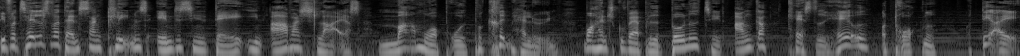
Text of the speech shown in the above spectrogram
Det fortælles, hvordan St. Clemens endte sine dage i en arbejdslejrs marmorbrud på Krimhaløen, hvor han skulle være blevet bundet til et anker, kastet i havet og druknet, og deraf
